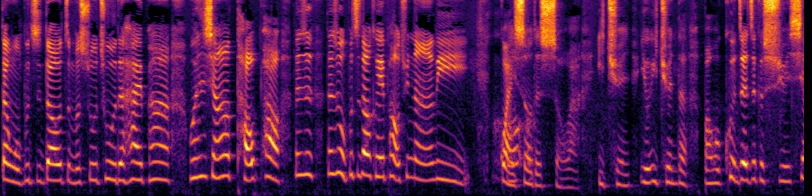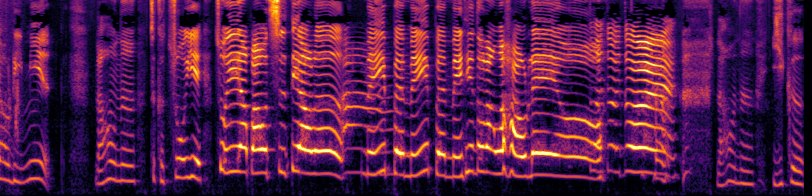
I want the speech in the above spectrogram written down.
但我不知道怎么说出我的害怕。我很想要逃跑，但是但是我不知道可以跑去哪里。怪兽的手啊，一圈又一圈的把我困在这个学校里面。然后呢，这个作业作业要把我吃掉了，每一本每一本，每天都让我好累哦。对对对。然后呢，一个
